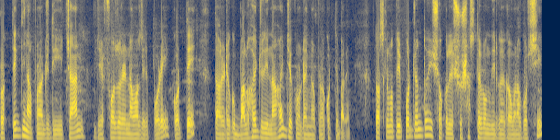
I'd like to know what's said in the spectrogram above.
প্রত্যেক দিন আপনারা যদি চান যে ফজরের নামাজের পরে করতে, তাহলে এটা খুব ভালো হয়। যদি না হয়, যে কোনো টাইমে আপনারা করতে পারেন। তো আজকের মতো এই পর্যন্তই। সকলের সুস্বাস্থ্য এবং দীর্ঘ কামনা করছি।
